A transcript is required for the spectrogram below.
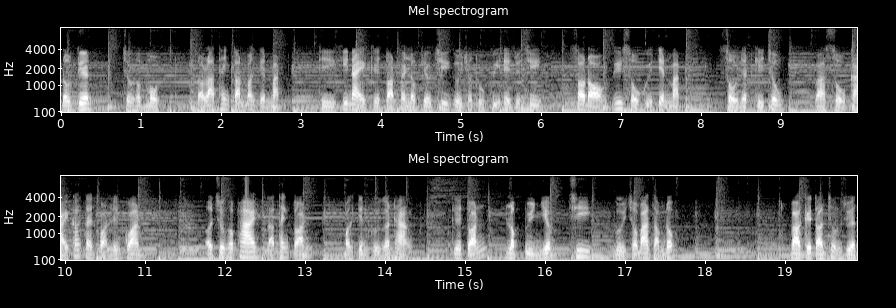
Đầu tiên, trường hợp 1 đó là thanh toán bằng tiền mặt thì khi này kế toán phải lập phiếu chi gửi cho thủ quỹ để duyệt chi, sau đó ghi sổ quỹ tiền mặt, sổ nhật ký chung và sổ cái các tài khoản liên quan. Ở trường hợp 2 là thanh toán bằng tiền gửi ngân hàng, kế toán lập ủy nhiệm chi gửi cho ban giám đốc và kế toán trưởng duyệt,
